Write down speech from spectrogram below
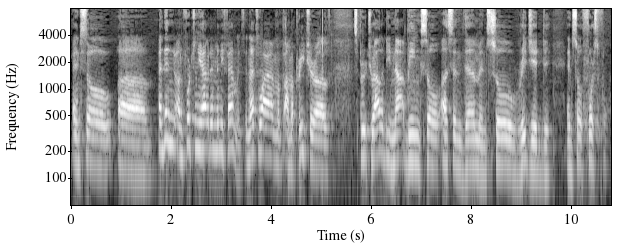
And so, um, and then unfortunately, you have it in many families. And that's why I'm a, I'm a preacher of spirituality not being so us and them and so rigid and so forceful.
